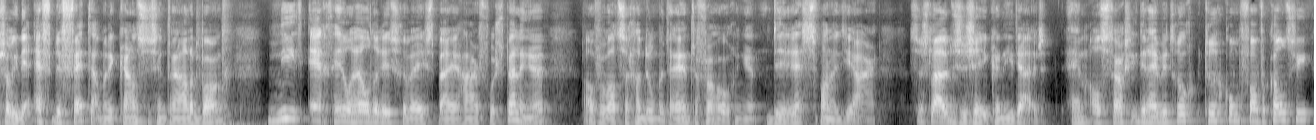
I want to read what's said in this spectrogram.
sorry, de, F, de Fed, de Amerikaanse centrale bank, niet echt heel helder is geweest bij haar voorspellingen over wat ze gaan doen met renteverhogingen de rest van het jaar. Ze sluiten ze zeker niet uit. En als straks iedereen weer terug, terugkomt van vakantie,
